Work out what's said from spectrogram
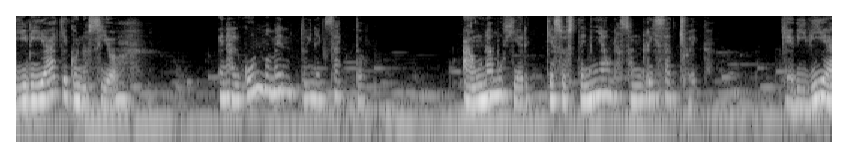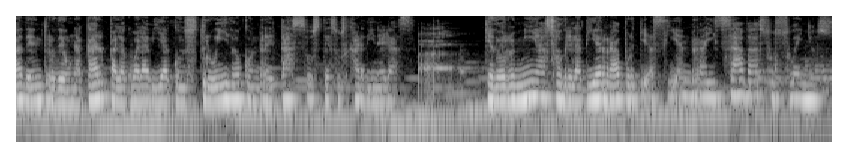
Diría que conoció, en algún momento inexacto, a una mujer que sostenía una sonrisa chueca, que vivía dentro de una carpa la cual había construido con retazos de sus jardineras, que dormía sobre la tierra porque así enraizaba sus sueños.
